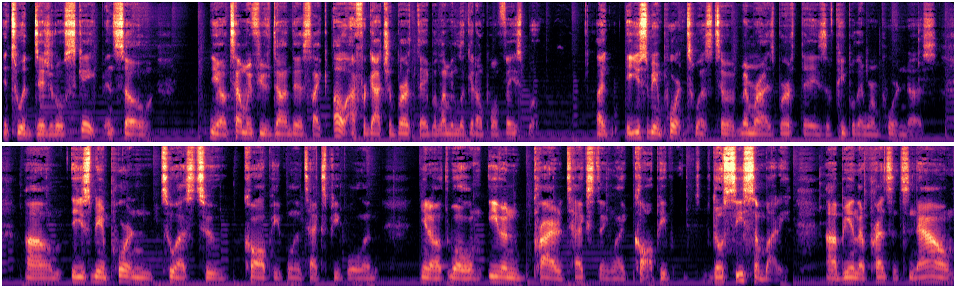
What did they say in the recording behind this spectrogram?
into a digital scape. And so, you know, tell me if you've done this. Like, oh, I forgot your birthday, but let me look it up on Facebook. Like, it used to be important to us to memorize birthdays of people that were important to us. Um, it used to be important to us to call people and text people and you know, well, even prior to texting, like call people, go see somebody, uh, be in their presence. Now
